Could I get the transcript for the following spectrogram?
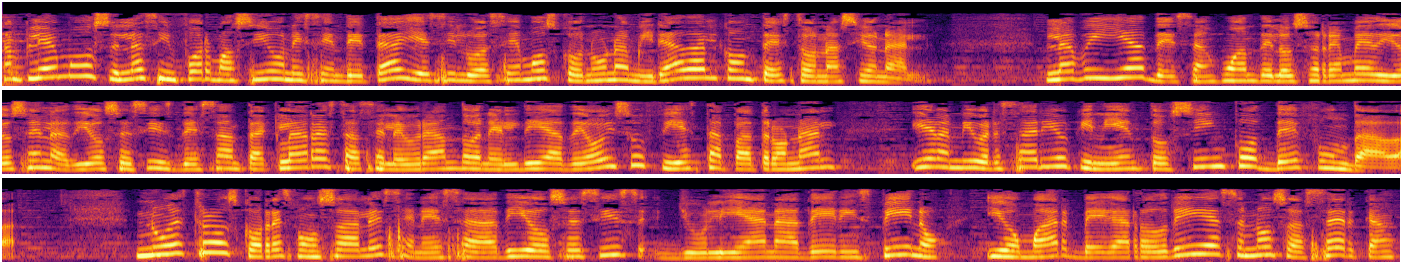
Ampliamos las informaciones en detalles y lo hacemos con una mirada al contexto nacional. La villa de San Juan de los Remedios en la diócesis de Santa Clara está celebrando en el día de hoy su fiesta patronal y el aniversario 505 de fundada. Nuestros corresponsales en esa diócesis, Juliana Denis Pino y Omar Vega Rodríguez, nos acercan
